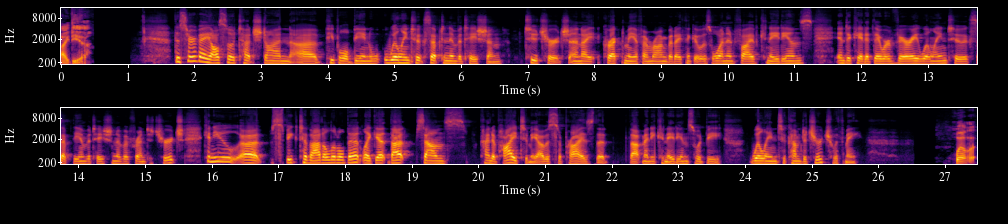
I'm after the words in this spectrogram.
idea. The survey also touched on uh, people being willing to accept an invitation to church. And I correct me if I'm wrong, but I think it was one in five Canadians indicated they were very willing to accept the invitation of a friend to church. Can you uh, speak to that a little bit? Like it, that sounds kind of high to me. I was surprised that that many Canadians would be willing to come to church with me. Well,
